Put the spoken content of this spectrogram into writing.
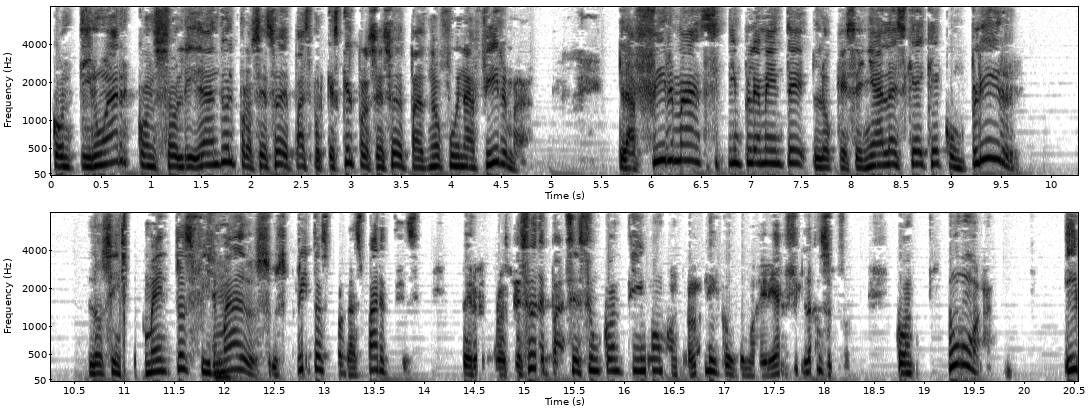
continuar consolidando el proceso de paz, porque es que el proceso de paz no fue una firma. La firma simplemente lo que señala es que hay que cumplir los instrumentos firmados, suscritos por las partes. Pero el proceso de paz es un continuo monológico, como diría el filósofo. Continúa. Y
